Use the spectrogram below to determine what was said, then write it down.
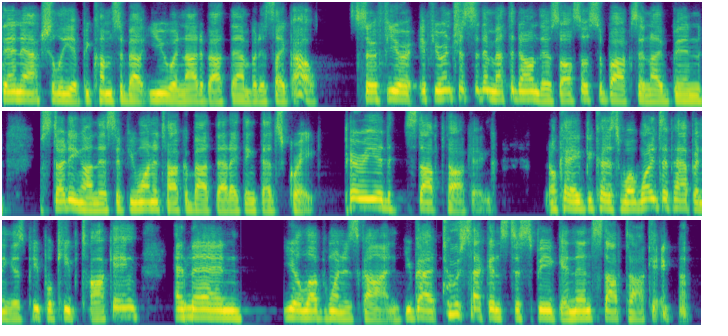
then actually it becomes about you and not about them. But it's like, oh, so if you're if you're interested in methadone, there's also Suboxone. I've been studying on this. If you want to talk about that, I think that's great. Period. Stop talking. Okay, because what winds up happening is people keep talking and then your loved one is gone. You got two seconds to speak and then stop talking.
